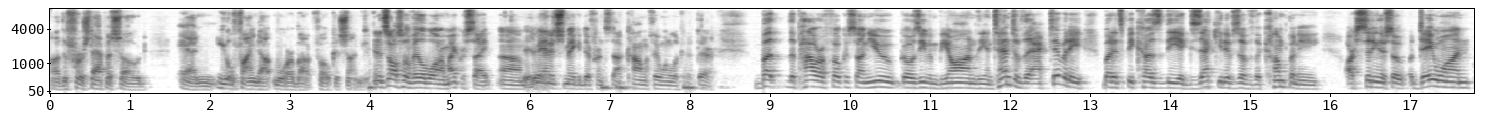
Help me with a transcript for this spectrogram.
uh, the first episode. And you'll find out more about Focus on You. And it's also available on our microsite, um, managetomakeadifference.com, if they want to look at it there. But the power of focus on you goes even beyond the intent of the activity, but it's because the executives of the company are sitting there. So, day one,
